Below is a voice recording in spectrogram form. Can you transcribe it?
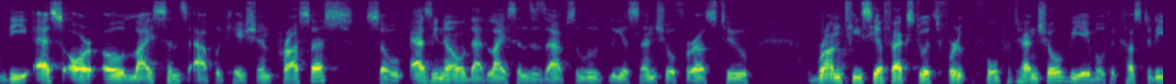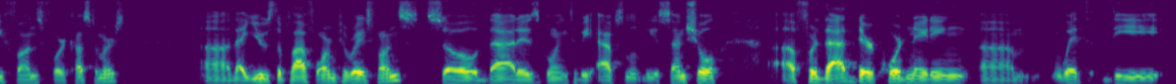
the SRO license application process. So, as you know, that license is absolutely essential for us to run TCFX to its full potential, be able to custody funds for customers uh, that use the platform to raise funds. So that is going to be absolutely essential. Uh, for that, they're coordinating um, with the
